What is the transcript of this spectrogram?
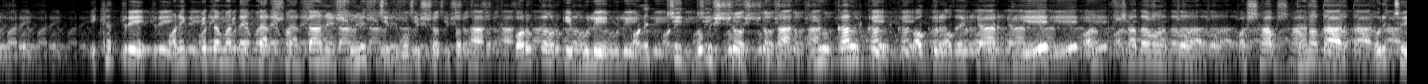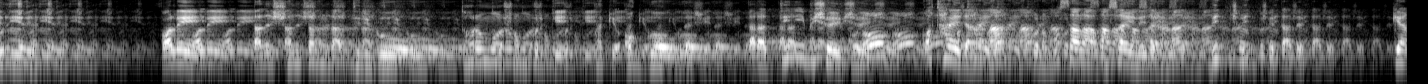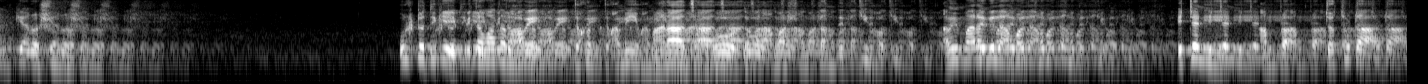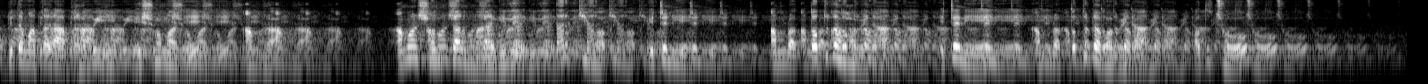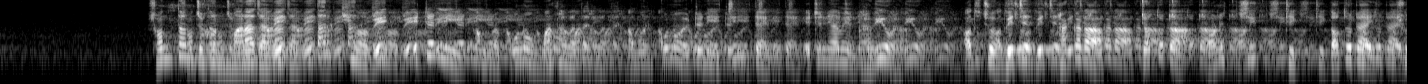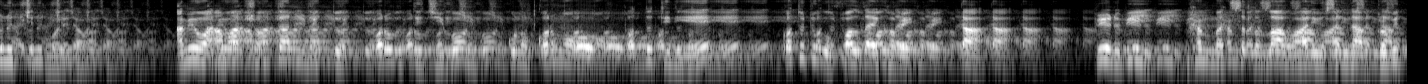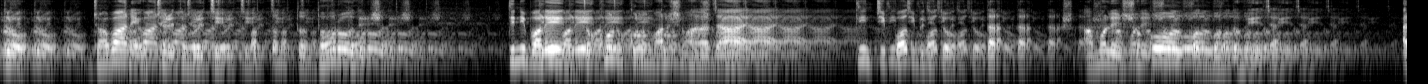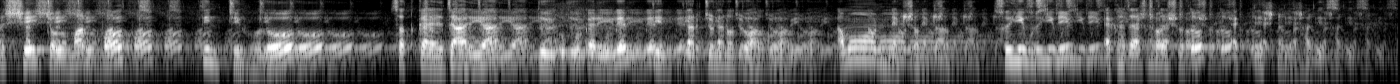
এক্ষেত্রে অনেক পিতামাতায় তার সন্তানের সুনিশ্চিত ভবিষ্যৎ তথা পরকালকে ভুলে অনিশ্চিত ভবিষ্যৎ তথা ইহকালকে অগ্রাধিকার দিয়ে অসাধারণতা অসাবধানতার পরিচয় দিয়ে থাকে। ফলে তাদের সন্তানরা দীর্ঘ ধর্ম সম্পর্কে থাকে অজ্ঞ উদাসীন। তারা দিনই বিষয়ে কোনো কথাই জানে না কোনো মশালা মাসাইলে জানে না দিন সম্পর্কে তাদের জ্ঞান কেন শূন্য থাকে। উল্টো দিকে পিতামাতা ভাবে যখন আমি মারা যাব তখন আমার সন্তানদের কি হবে? আমি মারা গেলে আমার সন্তানদের কি হবে? এটা নিয়ে আমরা যতটা পিতামাতারা ভাবি এই সমাজে, আমরা আমার সন্তান মারা গেলে তার কি হবে? এটা নিয়ে আমরা ততটা ভাবি না, এটা নিয়ে আমরা ততটা ভাবি না, অথচ সন্তান যখন মারা যাবে তার কি হবে? এটা নিয়ে আমরা কোনো মাথা ব্যথা নেই। আমার কোনো এটা নিয়ে চিন্তাই নেই। এটা নিয়ে আমি ভাবিও না। অথচ বেঁচে বেঁচে থাকাটা যতটা অনিশ্চিত ঠিক ঠিক ততটাই সুনিশ্চিত মরে যাওয়া। আমিও আমার সন্তানের মৃত্যু পরবর্তী জীবন কোন কর্ম ও পদ্ধতি নিয়ে কতটুকু ফলদায়ক হবে? তা প্রিয় নবী মুহাম্মদ সাল্লাল্লাহু আলাইহি ওয়াসাল্লাম পবিত্র জবানে উচ্চারিত হয়েছে অত্যন্ত দরদের সাথে। তিনি বলেন যখন কোন মানুষ মারা যায় তিনটি পথ ব্যতীত তার আমলের সকল পথ বন্ধ হয়ে যায়। আর সেই চলমান পথ তিনটি হলো সৎকায় জারিয়া দুই উপকারী ইলেম তিন তার জন্য দোয়া করবে। এমন এক সন্তান সহি মুসলিম এক হাজার ছয়শত একত্রিশ নম্বর হাদিস।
